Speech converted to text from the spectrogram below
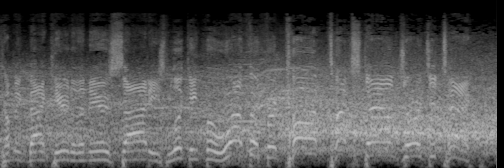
Coming back here to the near side. He's looking for Rutherford. Caught. Touchdown, Georgia Tech.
